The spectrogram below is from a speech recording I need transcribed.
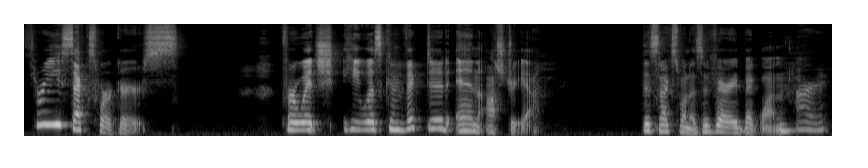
three sex workers, for which he was convicted in Austria. This next one is a very big one. All right.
